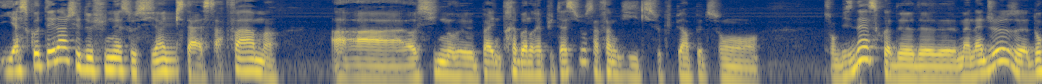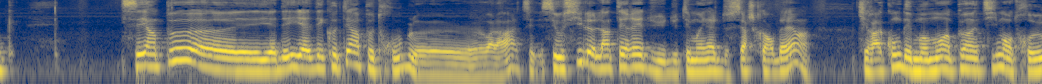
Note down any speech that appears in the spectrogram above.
il y a ce côté-là chez De Funès aussi. Hein. Sa, femme a aussi pas une très bonne réputation. Sa femme qui, s'occupait un peu de son son business, quoi, de, de, manageuse. Donc, c'est un peu, euh, il y a des, côtés un peu troubles, euh, voilà. C'est aussi l'intérêt du, témoignage de Serge Corbert, qui raconte des moments un peu intimes entre eux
